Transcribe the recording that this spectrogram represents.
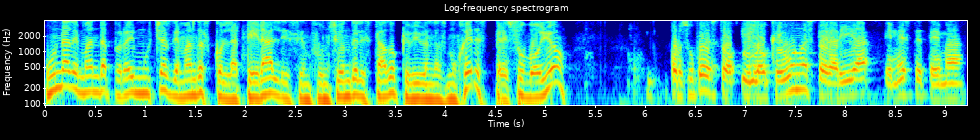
una demanda, pero hay muchas demandas colaterales en función del estado que viven las mujeres, presumo yo. Por supuesto, y lo que uno esperaría en este tema,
